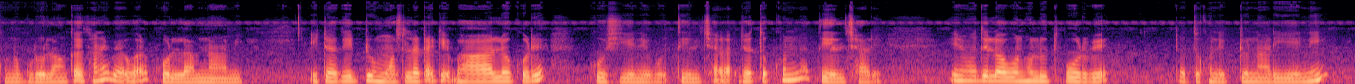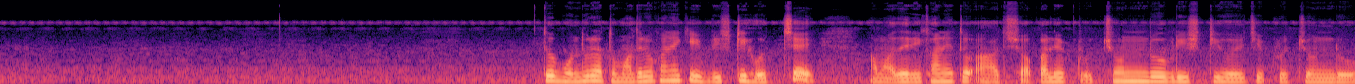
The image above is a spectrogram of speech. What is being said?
কোনো গুঁড়ো লঙ্কা এখানে ব্যবহার করলাম না আমি। এটাকে একটু মশলাটাকে ভালো করে কষিয়ে নেব তেল ছাড়া, যতক্ষণ না তেল ছাড়ে। এর মধ্যে লবণ হলুদ পড়বে। ততক্ষণ একটু নাড়িয়ে নিই। তো বন্ধুরা, তোমাদের ওখানে কি বৃষ্টি হচ্ছে? আমাদের এখানে তো আজ সকালে প্রচণ্ড বৃষ্টি হয়েছে, প্রচণ্ড।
